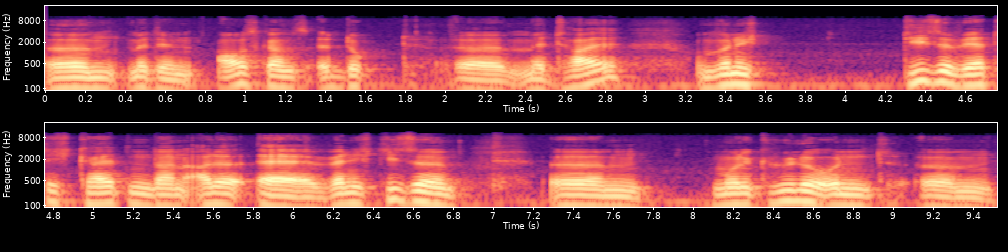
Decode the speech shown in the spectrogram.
Ähm, mit dem Ausgangsedukt äh, Metall. Und wenn ich diese Wertigkeiten dann alle, äh, wenn ich diese ähm, Moleküle und ähm,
